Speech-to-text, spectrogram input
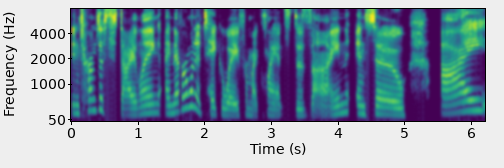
in terms of styling, I never want to take away from my client's design. And so I,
